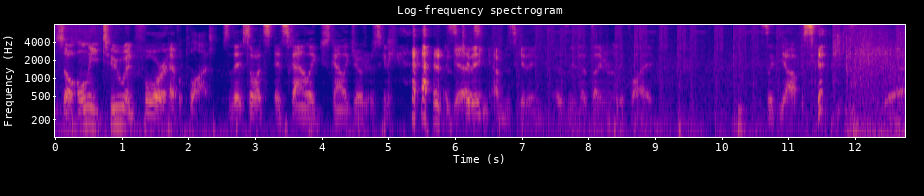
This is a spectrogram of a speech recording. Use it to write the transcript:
so only 2 and 4 have a plot. So they, so it's it's kind of like just kind of like JoJo. Just kidding. I'm just kidding. I'm just kidding. That doesn't even, that's not even really apply. It's like the opposite. Yeah.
